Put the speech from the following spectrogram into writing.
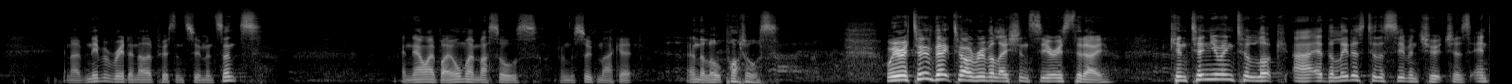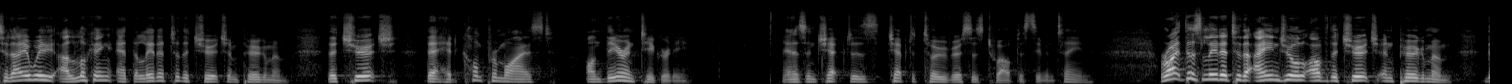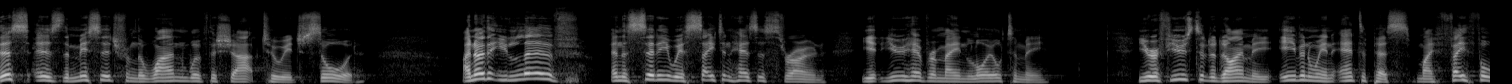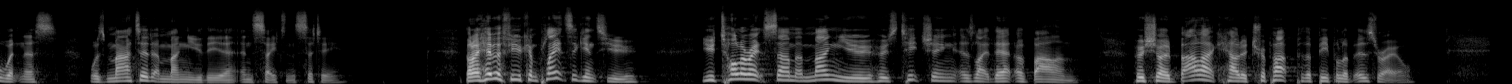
and I've never read another person's sermon since. And now I buy all my mussels from the supermarket and the little bottles. We return back to our Revelation series today, continuing to look uh, at the letters to the seven churches. And today we are looking at the letter to the church in Pergamum, the church that had compromised on their integrity. And it's in chapters, chapter 2, verses 12 to 17. Write this letter to the angel of the church in Pergamum. This is the message from the one with the sharp two edged sword. I know that you live in the city where Satan has his throne, yet you have remained loyal to me. You refused to deny me, even when Antipas, my faithful witness, was martyred among you there in Satan's city. But I have a few complaints against you. You tolerate some among you whose teaching is like that of Balaam, who showed Balak how to trip up the people of Israel.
